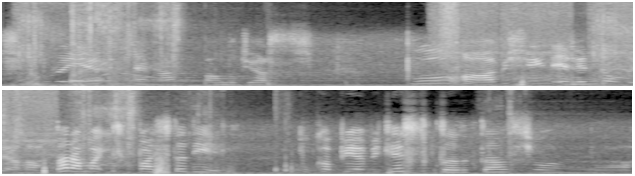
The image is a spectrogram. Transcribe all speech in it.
Şimdi burayı hemen alacağız. Bu abi şeyin elinde oluyor anahtar ama ilk başta değil. Bu kapıya bir kez tıkladıktan sonra.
